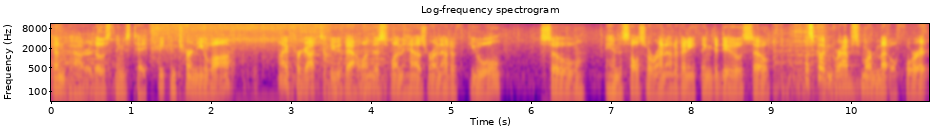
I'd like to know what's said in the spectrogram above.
gunpowder those things take. We can turn you off. I forgot to do that one. This one has run out of fuel, so and it's also run out of anything to do. So let's go ahead and grab some more metal for it.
